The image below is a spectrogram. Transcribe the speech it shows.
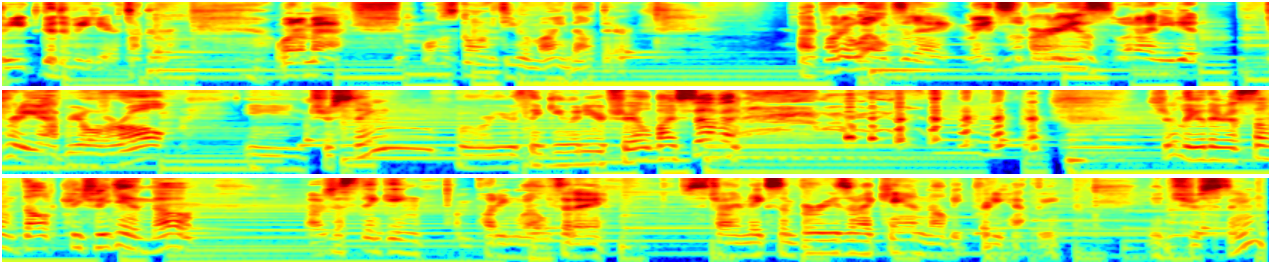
Beat, good to be here, Tucker. What a match. What was going through your mind out there? I put it well today. Made some birdies when I needed. It. Pretty happy overall. Interesting. What were you thinking when you were trailed by seven? Surely there is some doubt creeping in, no? I was just thinking, I'm putting well today. Just try and make some birdies when I can, and I'll be pretty happy. Interesting.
